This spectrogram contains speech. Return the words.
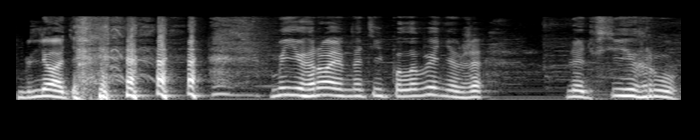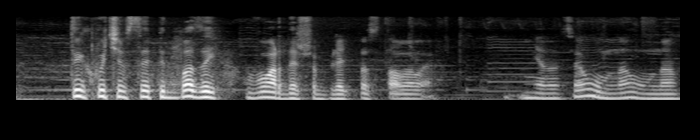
Блядь. Ми граємо на тій половині вже, блядь, всю ігру. Ти хоче все під базою варди, щоб, блядь, поставили. Ні, ну це умно, умно.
